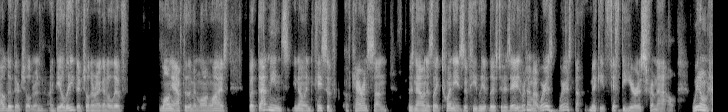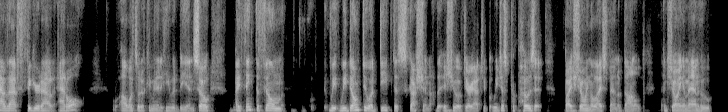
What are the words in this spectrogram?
outlive their children. Ideally, their children are gonna live long after them in long lives. But that means, you know, in case of of Karen's son, who's now in his late 20s, if he lives to his 80s, we're talking about where's where's Mickey 50 years from now? We don't have that figured out at all. Uh, what sort of community he would be in. So I think the film, we, we don't do a deep discussion of the issue of geriatric, but we just propose it by showing the lifespan of Donald and showing a man who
